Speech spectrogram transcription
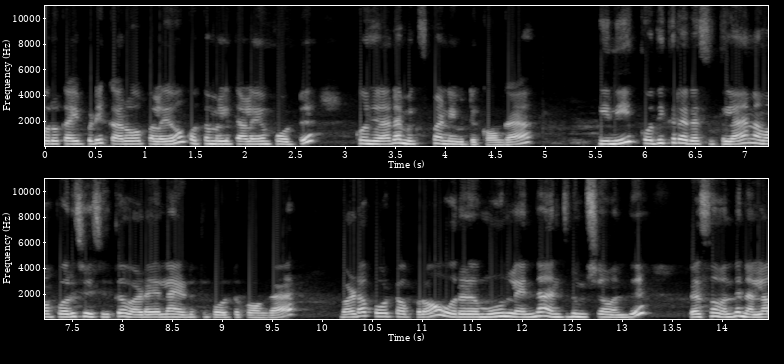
ஒரு கைப்பிடி கருவேப்பிலையும் கொத்தமல்லி தலையும் போட்டு கொஞ்சம் நேரம் மிக்ஸ் பண்ணி விட்டுக்கோங்க. இனி கொதிக்கிற ரசத்தில் நம்ம பொறிச்சு வச்சுருக்க வடையெல்லாம் எடுத்து போட்டுக்கோங்க. வடை போட்ட அப்புறம் ஒரு மூணுலேருந்து அஞ்சு நிமிஷம் வந்து ரசம் வந்து நல்லா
